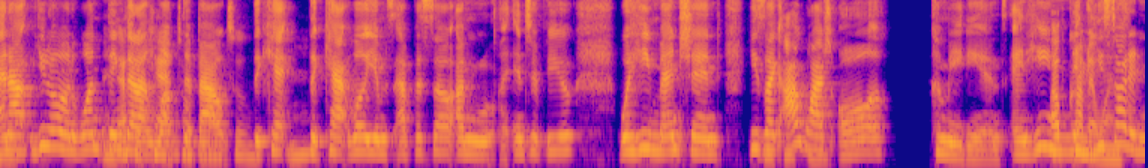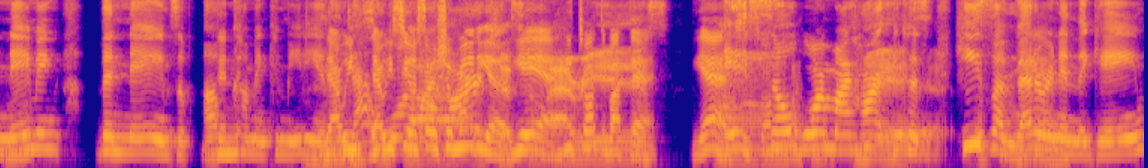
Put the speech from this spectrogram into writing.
And I, you know, and one thing that's that I loved about, about the cat, Mhm. the Katt Williams episode, mean, interview, where he mentioned he's like, I watch all comedians, and he Upcoming he ones. started Mhm. naming the names of The upcoming comedians that we that we see on social heart. media. Just Yeah, he talked about that. Yeah, he It so about warmed my heart Yeah, because he's a a veteran men. in the game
